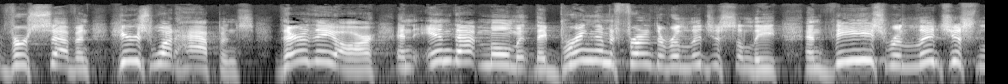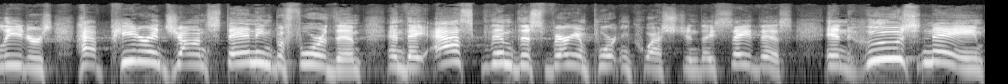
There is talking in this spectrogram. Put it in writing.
verse 7, here's what happens. There they are, and in that moment, they bring bring them in front of the religious elite, and these religious leaders have Peter and John standing before them, and they ask them this very important question. They say this In whose name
